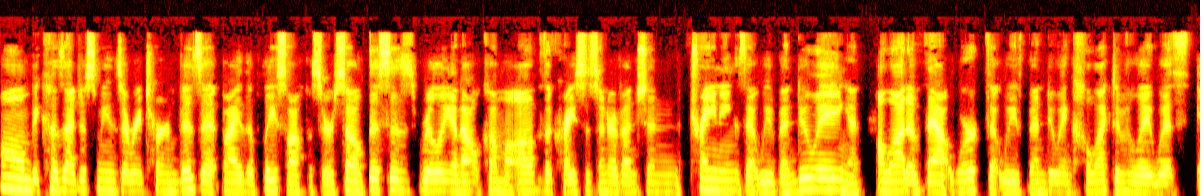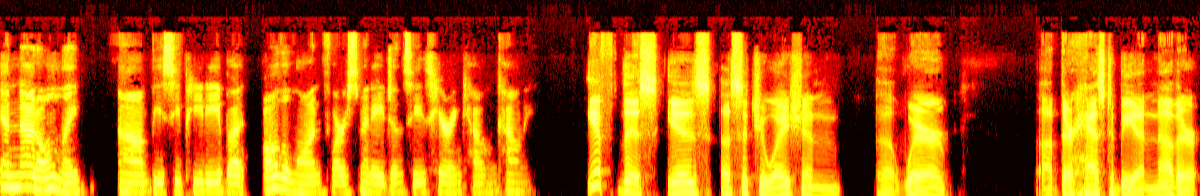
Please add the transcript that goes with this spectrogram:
home because that just means a return visit by the police officer. So this is really an outcome of the crisis intervention trainings that we've been doing and a lot of that work that we've been doing collectively with, and not only uh, BCPD, but all the law enforcement agencies here in Calhoun County. If this is a situation uh, where uh, there has to be another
